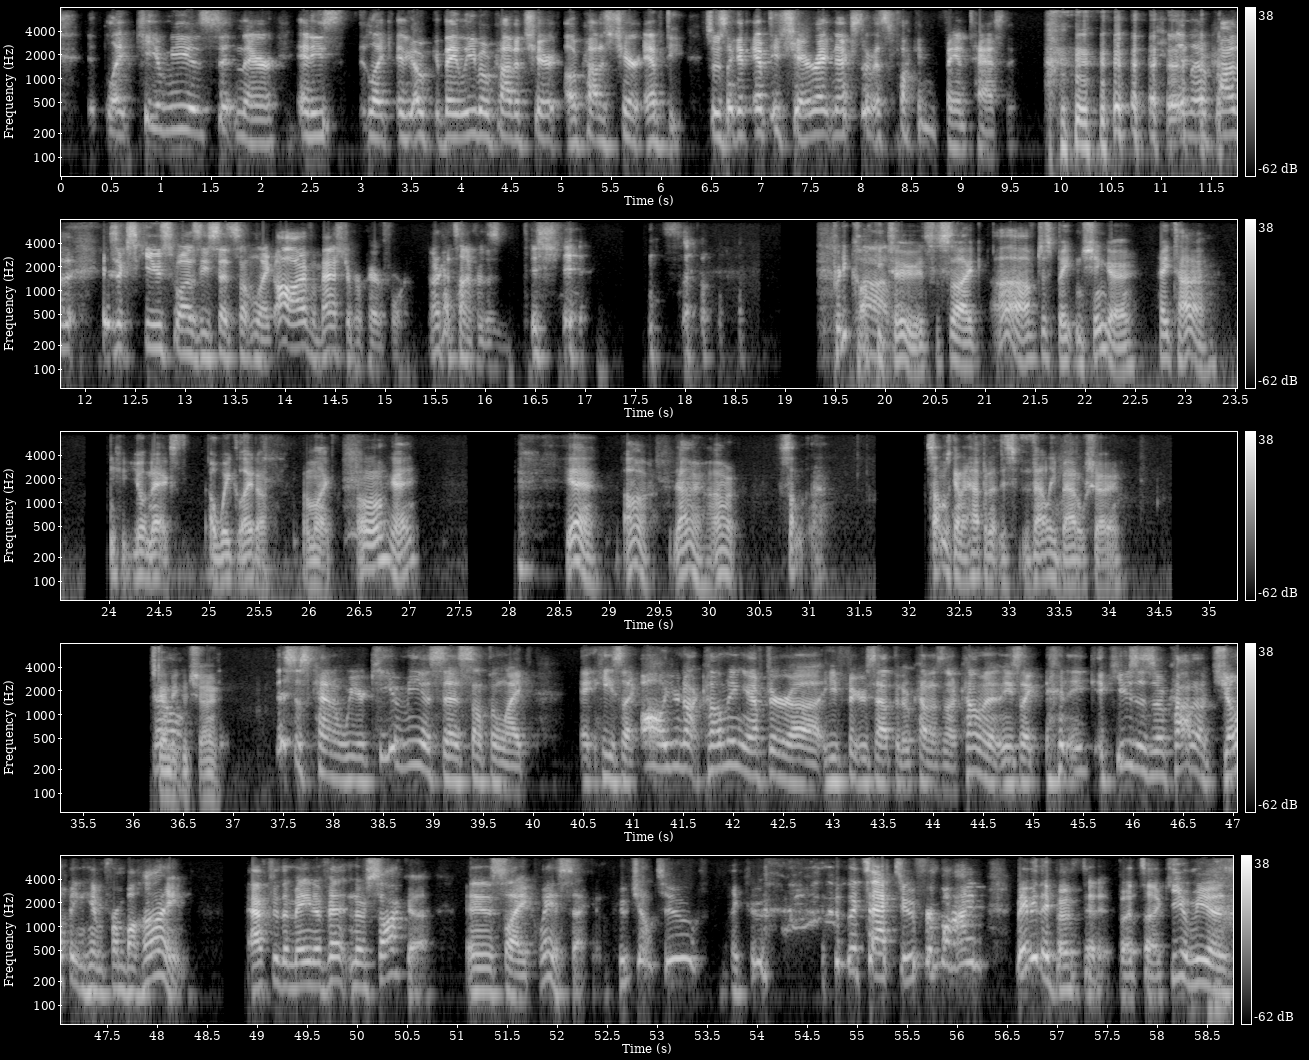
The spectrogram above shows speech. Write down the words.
like Kiyomiya is sitting there and he's like and they leave Okada chair Okada's chair empty. So there's like an empty chair right next to him. It's fucking fantastic. And Okada, his excuse was he said something like, "Oh, I have a match to prepare for. I don't got time for this this shit." so, Pretty cocky, Oh, too. It's just like, oh, I've just beaten Shingo. Hey, Tana, you're next. A week later. I'm like, oh, okay. Yeah. Oh, no. Oh, some, something's going to happen at this Valley Battle show. It's going to be a good show. this is kind of weird. Kiyomiya says something like, eh, he's like, "Oh, you're not coming." After uh, he figures out that Okada's not coming, and he's like, and he accuses Okada of jumping him from behind after the main event in Osaka. And it's like, wait a second, who jumped who? Like who? who attacked who from behind? Maybe they both did it, but uh, Kiyomiya is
